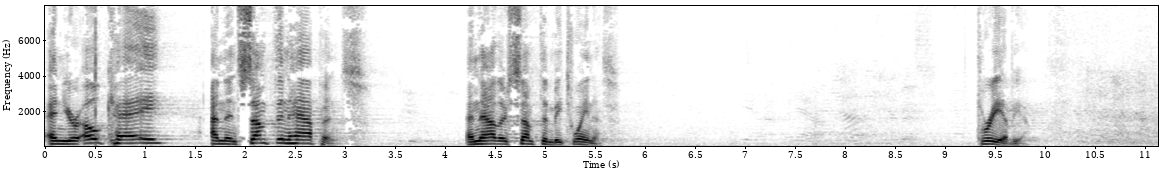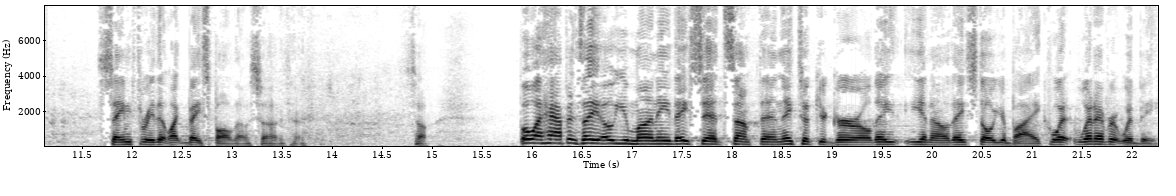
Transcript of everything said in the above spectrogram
and you're okay and then something happens and now there's something between us? Three of you. Same three that like baseball though, so so but what happens? They owe you money. They said something. They took your girl. They, you know, they stole your bike. What, whatever it would be.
